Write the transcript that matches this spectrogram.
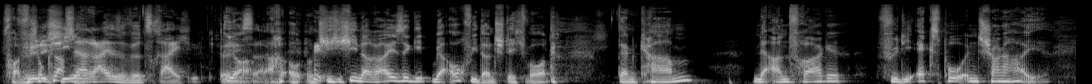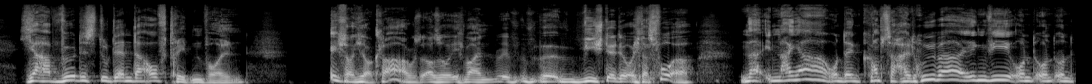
Fand Für die China-Reise wird's reichen. Ja, ach, und China-Reise gibt mir auch wieder ein Stichwort. Dann kam eine Anfrage für die Expo in Shanghai. Ja, würdest du denn da auftreten wollen? Ich sage, ja klar. Also ich meine, wie stellt ihr euch das vor? Na, na ja, und dann kommst du halt rüber irgendwie und, und, und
